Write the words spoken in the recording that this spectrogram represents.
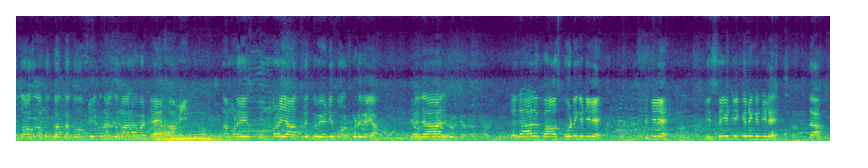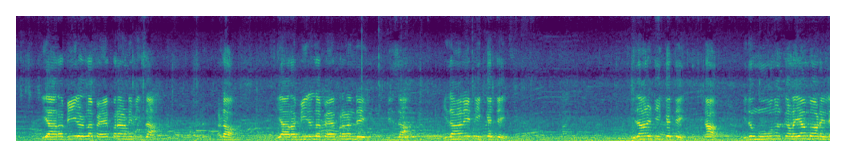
അള്ളാഹു നമുക്കൊക്കെ തോഫീക്ക് നൽകുമാറാവട്ടെ ആമീൻ നമ്മൾ ഉമ്ര യാത്രയ്ക്ക് വേണ്ടി പുറപ്പെടുകയാണ് എല്ലാവരും എല്ലാവരും പാസ്പോർട്ടും കിട്ടിയില്ലേ കിട്ടിയില്ലേ വിസയും ടിക്കറ്റും കിട്ടിയില്ലേ? ഇതാ ഈ അറബിയിലുള്ള പേപ്പറാണ് വിസ. കേട്ടോ ഈ അറബിയിലുള്ള പേപ്പറാണ് എന്ത്? വിസ. ഇതാണ് ടിക്കറ്റ് ഇതാണ് ടിക്കറ്റ് കേട്ടോ ഇത് മൂന്നും കളയാൻ പാടില്ല.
